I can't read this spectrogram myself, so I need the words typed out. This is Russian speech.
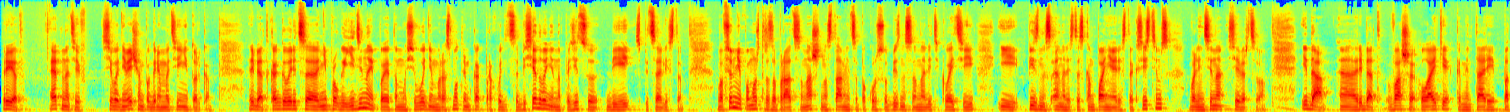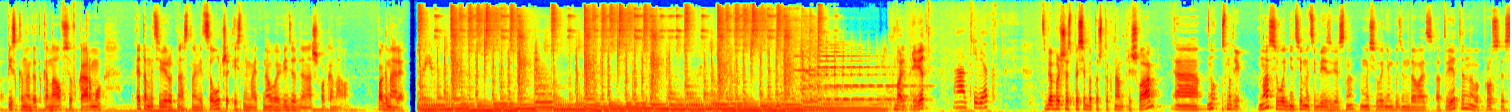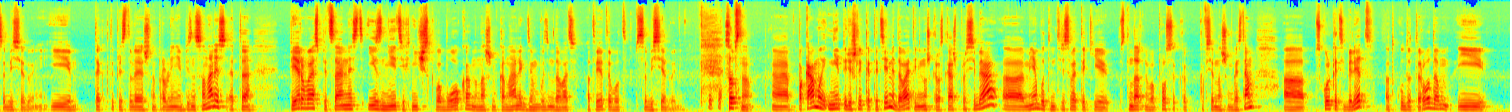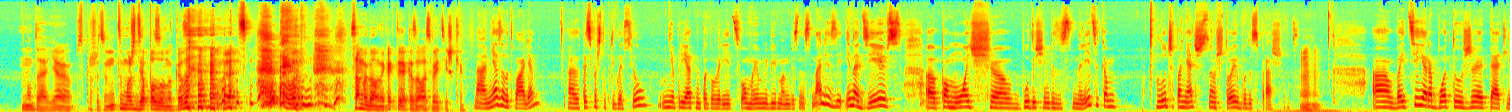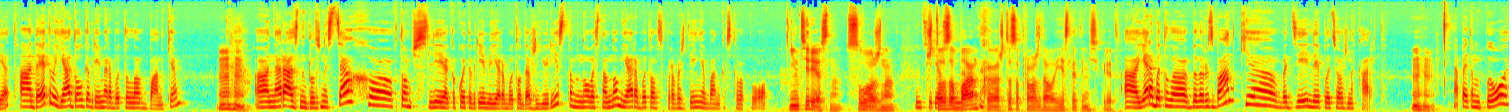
Привет, это Натив. Сегодня вечером поговорим о IT и не только. Ребят, как говорится, не прога единой, поэтому сегодня мы рассмотрим, как проходит собеседование на позицию BA-специалиста. Во всем мне поможет разобраться наша наставница по курсу бизнес-аналитик в IT и бизнес-аналист из компании Aristack Systems Валентина Северцева. И да, э, ребят, ваши лайки, комментарии, подписка на этот канал, все в карму. Это мотивирует нас становиться лучше и снимать новые видео для нашего канала. Погнали! Погнали! Валь, привет. А, привет. Тебе большое спасибо, то, что к нам пришла. А, ну, смотри, у нас сегодня тема тебе известна. Мы сегодня будем давать ответы на вопросы собеседований. И так как ты представляешь направление бизнес-анализ, это первая специальность из нетехнического блока на нашем канале, где мы будем давать ответы вот собеседований. Собственно, пока мы не перешли к этой теме, давай ты немножко расскажешь про себя. Э, меня будут интересовать такие стандартные вопросы, как ко всем нашим гостям. Э, сколько тебе лет, откуда ты родом и ну да, я спрашиваю тебя, ну ты можешь диапазон указать. Самое главное, как ты оказалась в айтишке? Да, меня зовут Валя. Спасибо, что пригласил. Мне приятно поговорить о моем любимом бизнес-анализе и надеюсь помочь будущим бизнес-аналитикам лучше понять, что, что их будут спрашивать. Угу. В IT я работаю уже 5 лет. А до этого я долгое время работала в банке. Угу. На разных должностях, э, в том числе какое-то время я работала даже юристом, но в основном я работала в сопровождении банковского ПО. Интересно, сложно. Интересно, что за банк, да. что сопровождало, если это не секрет? Я работала в Беларусьбанке в отделе платежных карт. Угу. А поэтому ПО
